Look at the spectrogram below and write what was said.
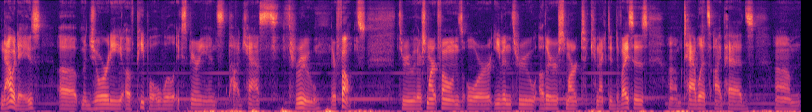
nowadays a majority of people will experience podcasts through their phones through their smartphones or even through other smart connected devices um, tablets ipads um,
